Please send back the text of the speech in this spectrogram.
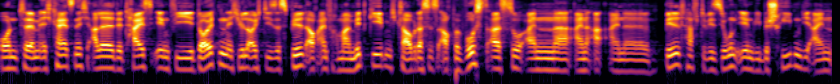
Und ähm, ich kann jetzt nicht alle Details irgendwie deuten. Ich will euch dieses Bild auch einfach mal mitgeben. Ich glaube, das ist auch bewusst als so eine, eine, eine bildhafte Vision irgendwie beschrieben, die einen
